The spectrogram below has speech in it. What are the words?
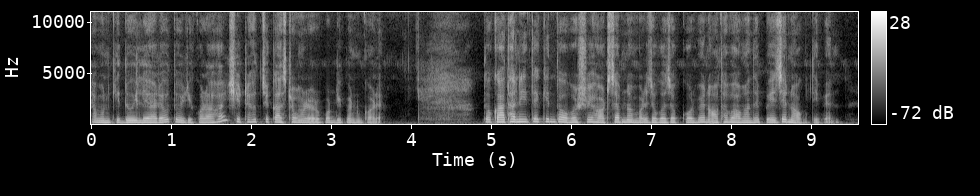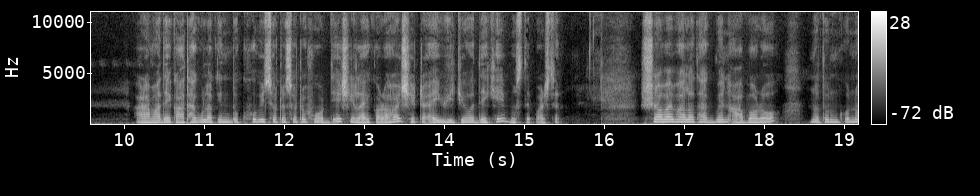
এমনকি দুই লেয়ারেও তৈরি করা হয়। সেটা হচ্ছে কাস্টমারের উপর ডিপেন্ড করে। তো কাঁথা নিতে কিন্তু অবশ্যই হোয়াটসঅ্যাপ নম্বরে যোগাযোগ করবেন অথবা আমাদের পেজে নক দিবেন। আর আমাদের কাঁথাগুলো কিন্তু খুবই ছোট ছোট ফোর দিয়ে সেলাই করা হয়, সেটা এই ভিডিও দেখেই বুঝতে পারছেন। সবাই ভালো থাকবেন, আবারও নতুন কোনো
